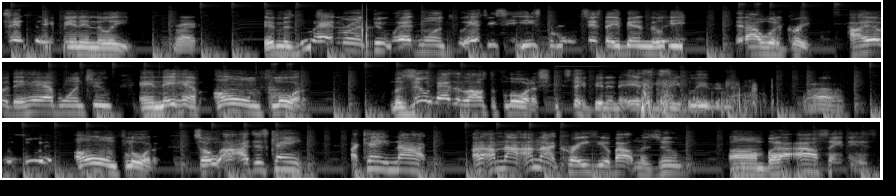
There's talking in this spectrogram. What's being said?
since they've been in the league. Right. If Mizzou hadn't run two hadn't won two SEC East titles since they've been in the league, then I would agree. However, they have won two, and they have owned Florida. Mizzou hasn't lost to Florida since they've been in the SEC. Believe it or not. Wow. Mizzou has owned Florida. So I, I just can't. I can't knock. I, I'm not. I'm not crazy about Mizzou. Um, but I, I'll say this:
